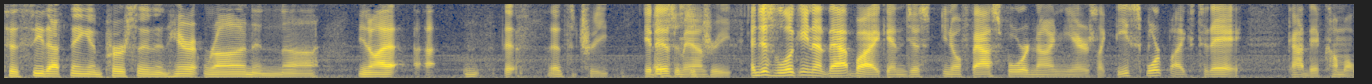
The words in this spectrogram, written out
to see that thing in person and hear it run, and uh, you know, I, I it, that's a treat. It It's is, just man. a treat. And just looking at that bike and just you know fast forward nine years, like these sport bikes today, God, they've come a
